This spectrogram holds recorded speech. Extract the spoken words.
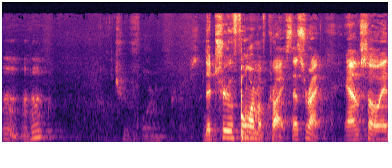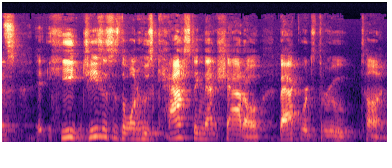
Mm-hmm. true form of Christ. The true form of Christ. That's right. And so it's he Jesus is the one who's casting that shadow backwards through time,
